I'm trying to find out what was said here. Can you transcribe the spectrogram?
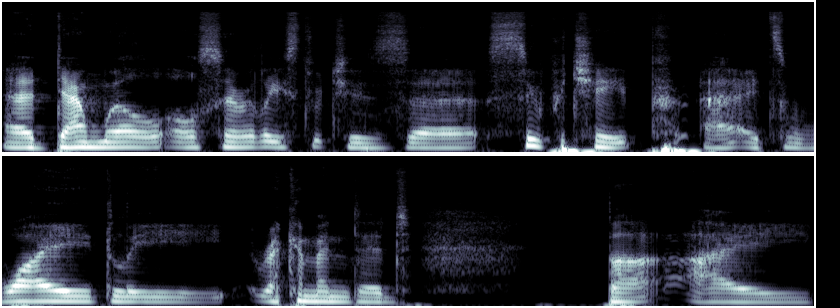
uh, Downwell also released, which is uh, super cheap. Uh, it's widely recommended, but I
